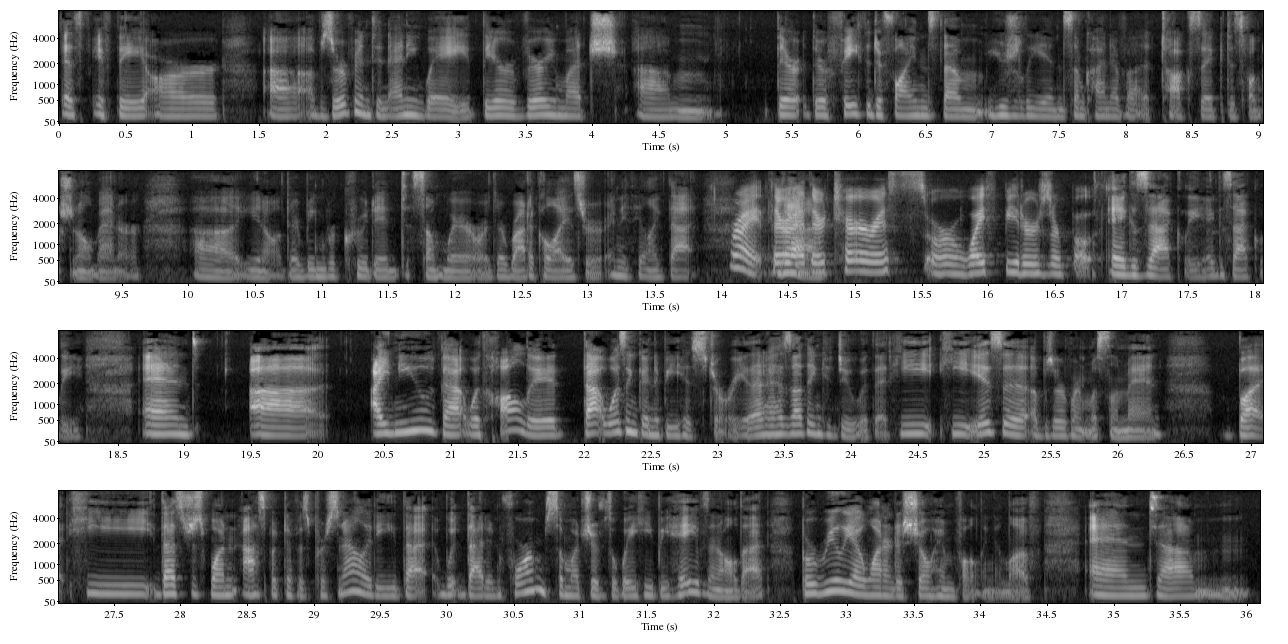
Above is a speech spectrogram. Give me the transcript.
if if they are uh, observant in any way, they are very much um, their their faith defines them usually in some kind of a toxic, dysfunctional manner. Uh, you know, they're being recruited somewhere, or they're radicalized, or anything like that. Right. They're yeah. either terrorists or wife beaters, or both. Exactly. Exactly. And uh, I knew that with Khalid, that wasn't going to be his story. That has nothing to do with it. He he is an observant Muslim man, but he that's just one aspect of his personality that that informs so much of the way he behaves and all that but really i wanted to show him falling in love and um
